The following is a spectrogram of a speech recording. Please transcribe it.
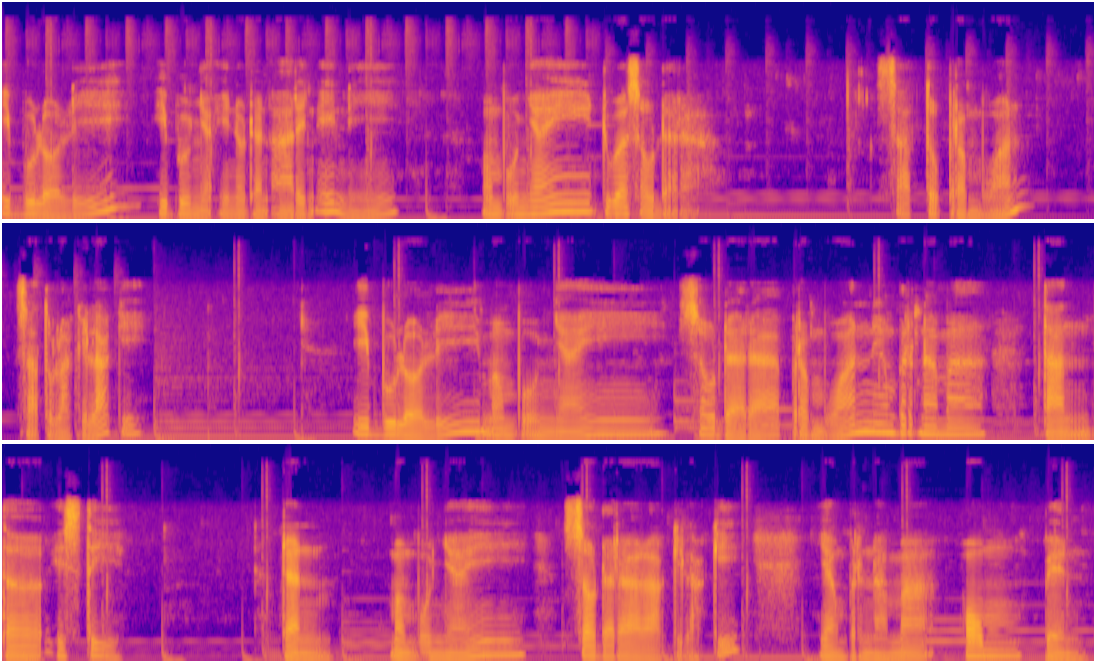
Ibu Loli, ibunya Ino dan Arin ini mempunyai dua saudara. Satu perempuan, satu laki-laki. Ibu Loli mempunyai saudara perempuan yang bernama Tante Isti dan mempunyai saudara laki-laki yang bernama Om Ben.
